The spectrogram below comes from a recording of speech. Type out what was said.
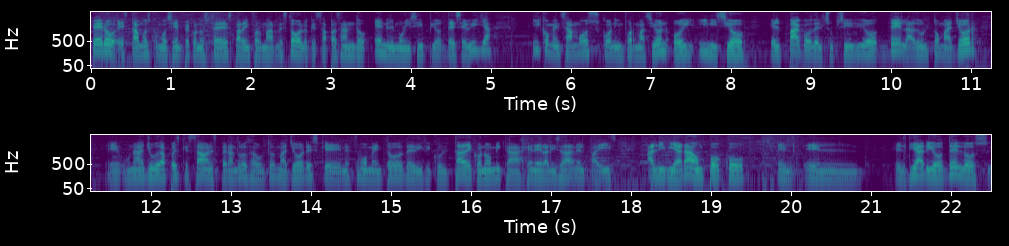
pero estamos como siempre con ustedes para informarles todo lo que está pasando en el municipio de Sevilla y comenzamos con información. Hoy inició el pago del subsidio del adulto mayor. Eh, una ayuda pues que estaban esperando los adultos mayores que en este momento de dificultad económica generalizada en el país aliviará un poco el, el diario de los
